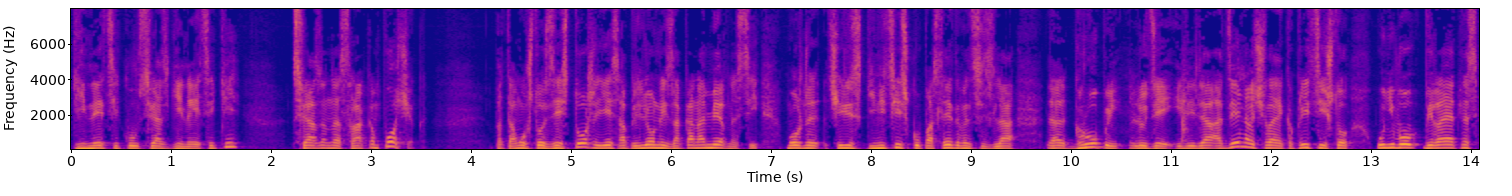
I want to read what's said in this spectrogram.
генетику, связь генетики, связанную с раком почек потому что здесь тоже есть определенные закономерности. Можно через генетическую последовательность для э, группы людей или для отдельного человека прийти, что у него вероятность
